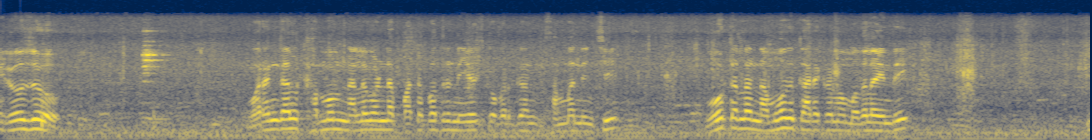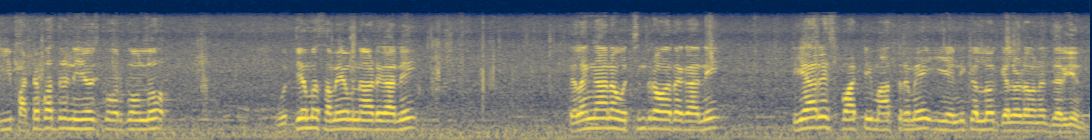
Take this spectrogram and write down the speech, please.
ఈరోజు వరంగల్ ఖమ్మం నల్లగొండ పట్టభద్ర నియోజకవర్గానికి సంబంధించి ఓటర్ల నమోదు కార్యక్రమం మొదలైంది. ఈ పట్టభద్ర నియోజకవర్గంలో ఉద్యమ సమయం నాడు కానీ తెలంగాణ వచ్చిన తర్వాత కానీ టీఆర్ఎస్ పార్టీ మాత్రమే ఈ ఎన్నికల్లో గెలవడం అనేది జరిగింది.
